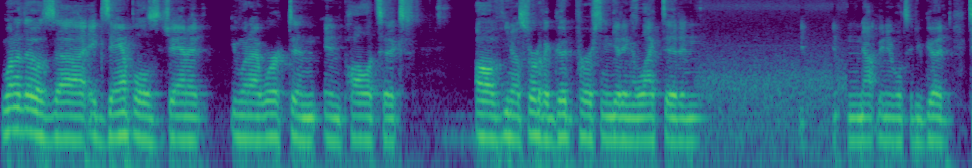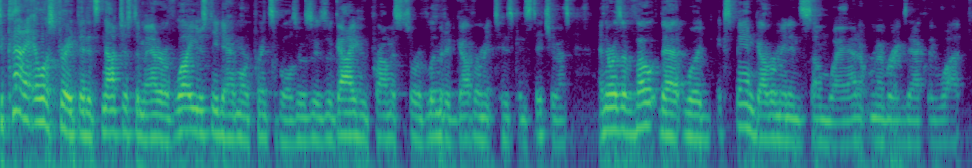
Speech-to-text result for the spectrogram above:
One of those uh, examples, Janet, when I worked in, in politics, of you know sort of a good person getting elected and not being able to do good to kind of illustrate that it's not just a matter of well you just need to have more principles. It was, it was a guy who promised sort of limited government to his constituents, and there was a vote that would expand government in some way. I don't remember exactly what,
